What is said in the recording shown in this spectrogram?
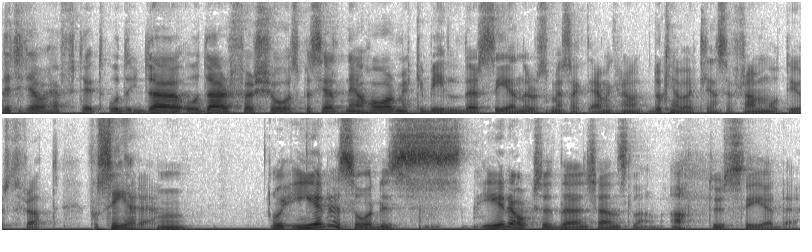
Det tyckte jag var häftigt. Och, där, och därför så, speciellt när jag har mycket bilder, scener och som jag sagt, även kan, då kan jag verkligen se fram emot det just för att få se det. Mm. Och är det så, är det också den känslan? Att du ser det?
